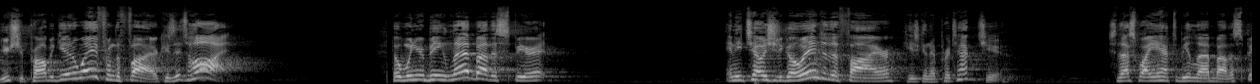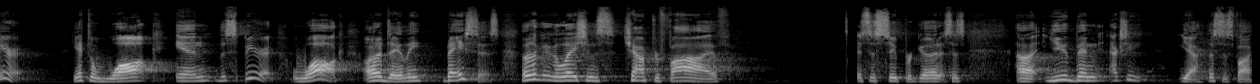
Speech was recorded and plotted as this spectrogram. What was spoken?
you should probably get away from the fire because it's hot. But when you're being led by the Spirit and He tells you to go into the fire, He's going to protect you. So that's why you have to be led by the Spirit. You have to walk in the Spirit, walk on a daily basis. Look at Galatians chapter 5. This is super good. It says, uh, You've been, actually, yeah, this is fine.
